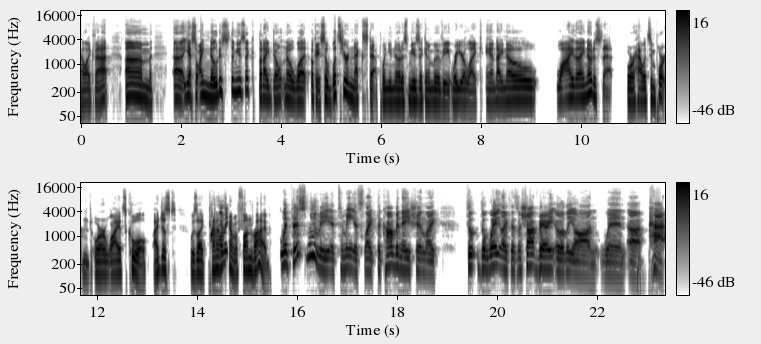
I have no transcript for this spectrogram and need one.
I like that. Um uh yeah, so I noticed the music, but I don't know what Okay, so what's your next step when you notice music in a movie where you're like, and I know why that I noticed that or how it's important or why it's cool. I just was like kind of I that's mean- kind of a fun vibe. with this movie, it to me, it's like the combination, like the the way, like there's a shot very early on when uh Pat,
